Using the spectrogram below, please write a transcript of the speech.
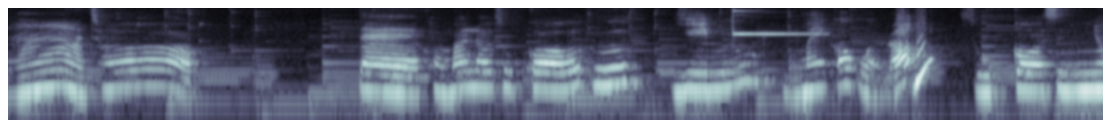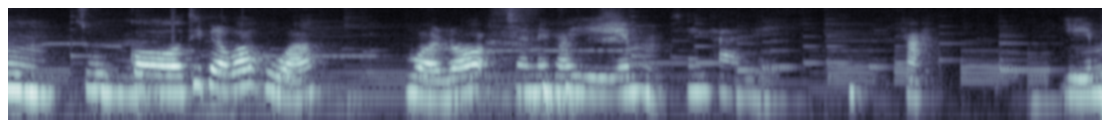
อ่า ชอบ แต่ของบ้านเราซูกอก็คือ ยิ้มหรือไม่ก็หัวเราะซูกอซึงยุมซูกอที่แปลว่าหัว หัวเราะ ใช่ไหมคะยิ้ม ใช่ค่ะเลยค่ะ ยิ้ม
